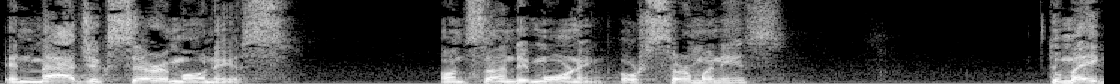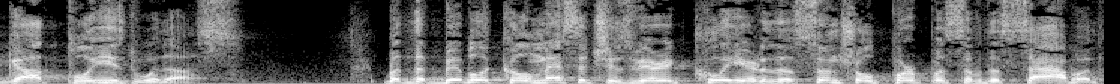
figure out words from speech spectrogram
and magic ceremonies on Sunday morning or ceremonies to make God pleased with us. But the biblical message is very clear. The central purpose of the Sabbath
